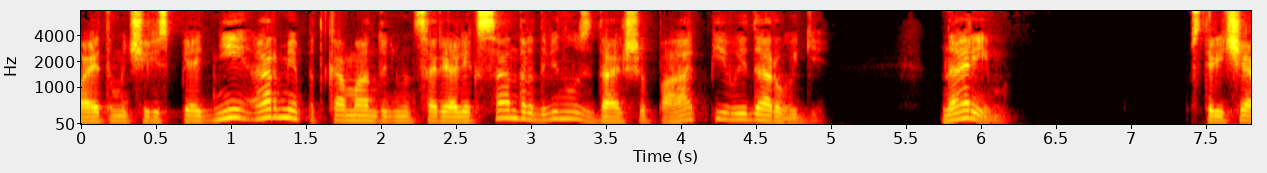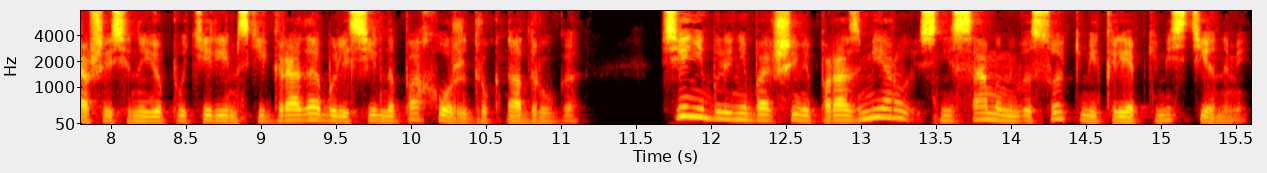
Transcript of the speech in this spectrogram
Поэтому через пять дней армия под командованием царя Александра двинулась дальше по Аппиевой дороге. На Рим. Встречавшиеся на ее пути римские города были сильно похожи друг на друга. Все они были небольшими по размеру, с не самыми высокими крепкими стенами.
